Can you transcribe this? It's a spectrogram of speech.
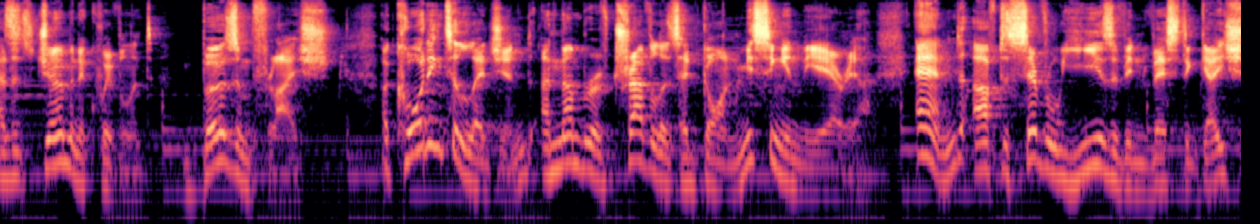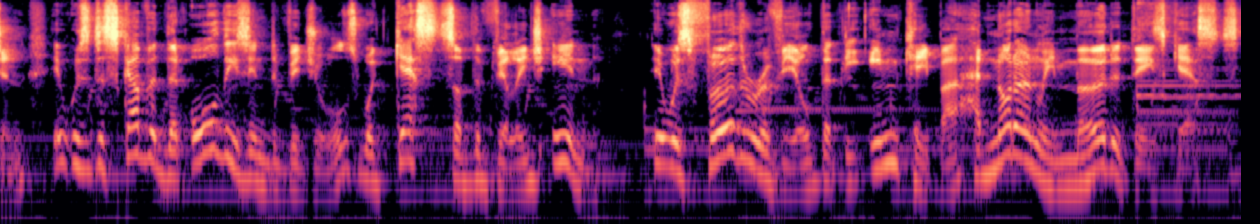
as its German equivalent, Bösenfleisch. According to legend, a number of travellers had gone missing in the area, and after several years of investigation, it was discovered that all these individuals were guests of the village inn. It was further revealed that the innkeeper had not only murdered these guests,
